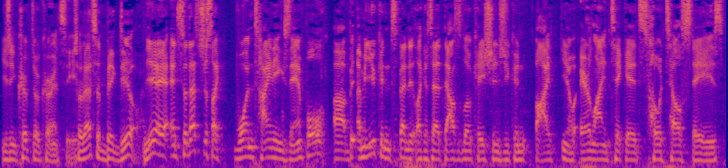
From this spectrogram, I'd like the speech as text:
using cryptocurrency. So that's a big deal. Yeah, yeah, and so that's just like one tiny example. Uh, but I mean, you can spend it, like I said, at thousand locations. You can buy, you know, airline tickets, hotel stays.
